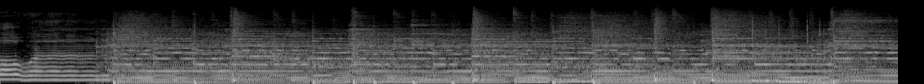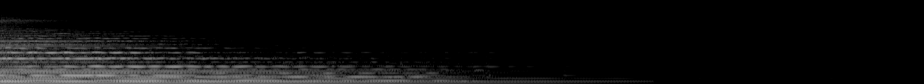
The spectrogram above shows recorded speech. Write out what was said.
昨晚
